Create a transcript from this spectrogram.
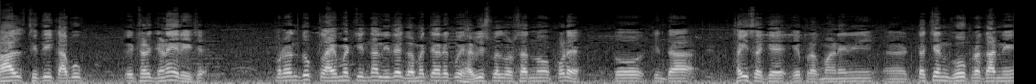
હાલ સ્થિતિ કાબુ હેઠળ જણાઈ રહી છે. પરંતુ ક્લાઇમેટ ચેન્જના લીધે ગમે ત્યારે કોઈ હેવી સ્પેલ વરસાદનો પડે, તો ચિંતા થઈ શકે એ પ્રમાણેની ટચ એન્ડ ગો પ્રકારની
